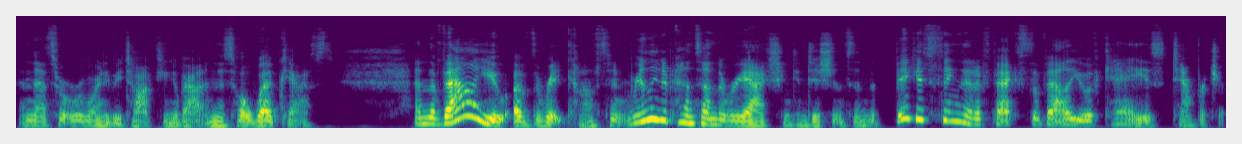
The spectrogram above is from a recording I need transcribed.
And that's what we're going to be talking about in this whole webcast. And the value of the rate constant really depends on the reaction conditions. And the biggest thing that affects the value of K is temperature.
